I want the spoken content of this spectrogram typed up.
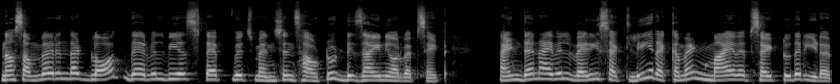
Now, somewhere in that blog, there will be a step which mentions how to design your website. And then I will very subtly recommend my website to the reader.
